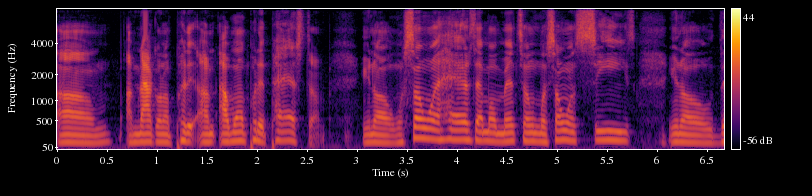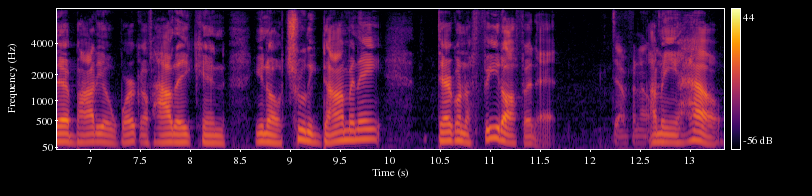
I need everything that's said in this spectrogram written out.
Um, I'm not gonna put it. I'm, I will not put it past them. You know, when someone has that momentum, when someone sees, you know, their body of work of how they can, you know, truly dominate, they're gonna feed off of that. Definitely. I mean, hell,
